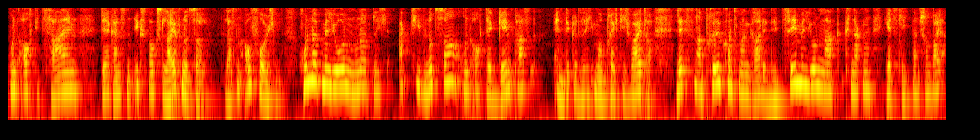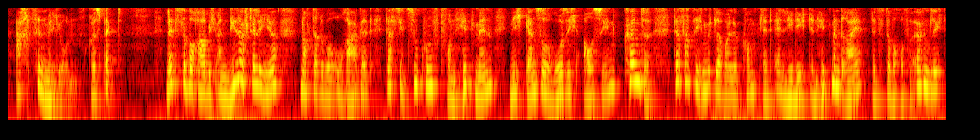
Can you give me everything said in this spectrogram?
Und auch die Zahlen der ganzen Xbox Live-Nutzer lassen aufhorchen. 100 Millionen monatlich aktive Nutzer und auch der Game Pass entwickelt sich immer prächtig weiter. Letzten April konnte man gerade die 10 Millionen Marke knacken. Jetzt liegt man schon bei 18 Millionen. Respekt. Letzte Woche habe ich an dieser Stelle hier noch darüber orakelt, dass die Zukunft von Hitman nicht ganz so rosig aussehen könnte. Das hat sich mittlerweile komplett erledigt, denn Hitman 3, letzte Woche veröffentlicht,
